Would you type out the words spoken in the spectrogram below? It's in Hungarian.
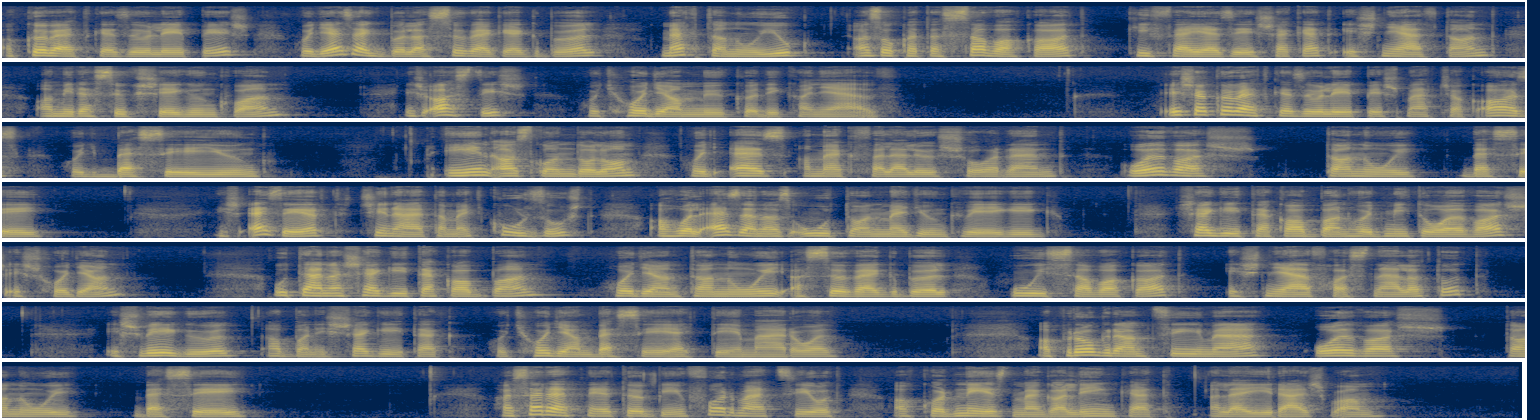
A következő lépés, hogy ezekből a szövegekből megtanuljuk azokat a szavakat, kifejezéseket és nyelvtant, amire szükségünk van, és azt is, hogy hogyan működik a nyelv. És a következő lépés már csak az, hogy beszéljünk. Én azt gondolom, hogy ez a megfelelő sorrend. Olvas, tanulj, beszélj. És ezért csináltam egy kurzust, ahol ezen az úton megyünk végig. Segítek abban, hogy mit olvas és hogyan. Utána segítek abban, hogyan tanulj a szövegből új szavakat és nyelvhasználatot, és végül abban is segítek, hogy hogyan beszélj egy témáról. A program címe Olvas, tanulj, beszélj. Ha szeretnél több információt, akkor nézd meg a linket a leírásban.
